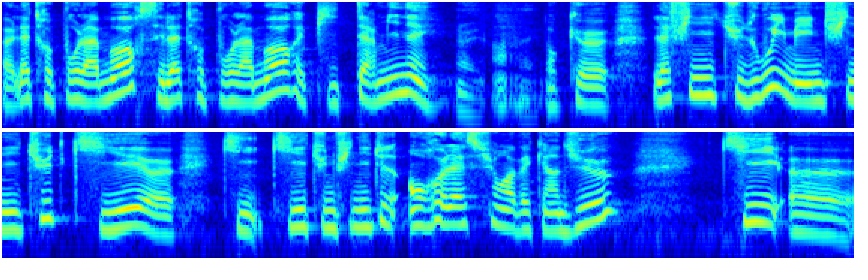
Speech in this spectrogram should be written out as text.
l'être pour la mort, c'est l'être pour la mort et puis terminé. Hein. Donc euh, la finitude, oui, mais une finitude qui est, euh, qui, qui, est une finitude en relation avec un Dieu qui euh,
